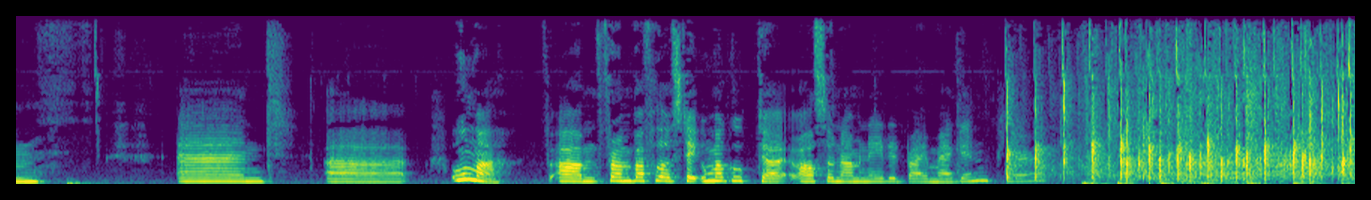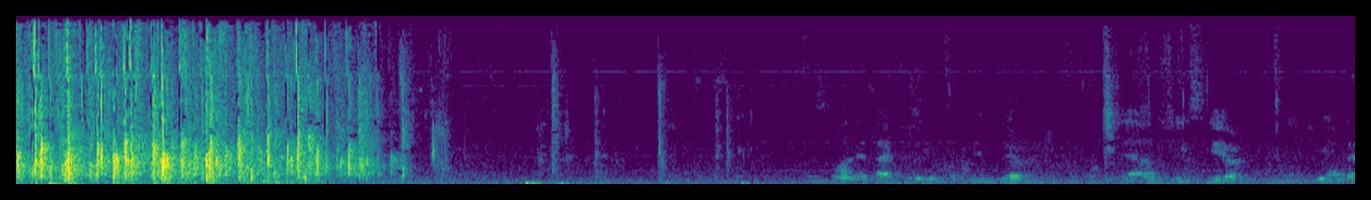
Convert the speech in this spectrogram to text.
Um, and uh, Uma um, from Buffalo State, Uma Gupta, also nominated by Megan Pierre. This one is actually from Ninja Hotel. She's here. She's the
